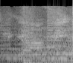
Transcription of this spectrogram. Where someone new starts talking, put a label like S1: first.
S1: She got me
